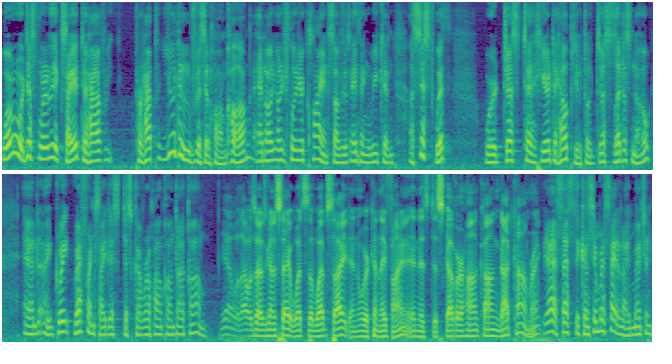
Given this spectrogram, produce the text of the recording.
Well, we're just really excited to have perhaps you to visit Hong Kong and also your clients. So if there's anything we can assist with, we're just uh, here to help you. So just let us know. And a great reference site is discoverhongkong.com. Yeah, well, that was what I was going to say. What's the website and where can they find it? And it's discoverhongkong.com, right? Yes, that's the consumer site. And I mentioned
